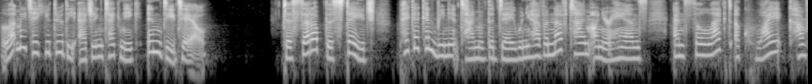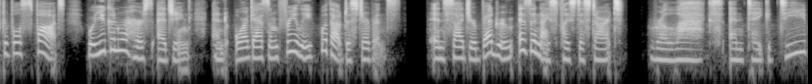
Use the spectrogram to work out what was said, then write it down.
let me take you through the edging technique in detail. To set up the stage, Pick a convenient time of the day when you have enough time on your hands and select a quiet, comfortable spot where you can rehearse edging and orgasm freely without disturbance. Inside your bedroom is a nice place to start. Relax and take deep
